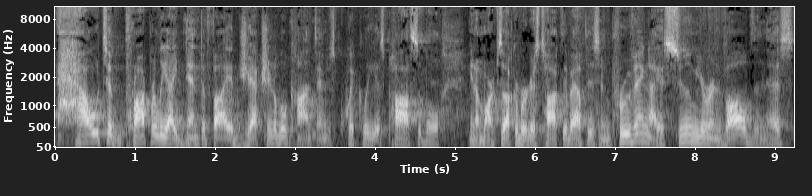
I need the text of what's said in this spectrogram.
how to properly identify objectionable content as quickly as possible. You know, Mark Zuckerberg has talked about this improving. I assume you're involved in this.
